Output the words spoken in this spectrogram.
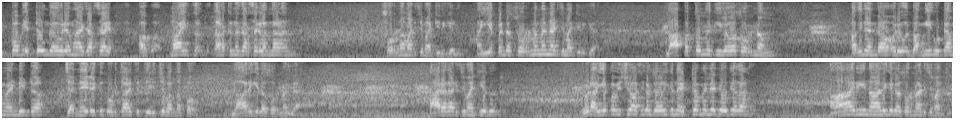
ഇപ്പം ഏറ്റവും ഗൗരവമായ ചർച്ച മായി നടക്കുന്ന ചർച്ചകൾ എന്താണ്? സ്വർണം അടിച്ചു മാറ്റിയിരിക്കുകയാണ്. അയ്യപ്പന്റെ സ്വർണം തന്നെ അടിച്ചു മാറ്റിയിരിക്കുക. നാൽപ്പത്തൊന്ന് കിലോ സ്വർണം അതിനെന്താ ഒരു ഭംഗി കൂട്ടാൻ വേണ്ടിയിട്ട് ചെന്നൈയിലേക്ക് കൊടുത്തയച്ച് തിരിച്ചു വന്നപ്പോൾ നാല് കിലോ സ്വർണമില്ല. ആരത് അടിച്ചു മാറ്റിയത്? ഇവിടെ അയ്യപ്പ വിശ്വാസികൾ ചോദിക്കുന്ന ഏറ്റവും വലിയ ചോദ്യം അതാണ്. ആര് നാല് കിലോ സ്വർണം അടിച്ചു മാറ്റി?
